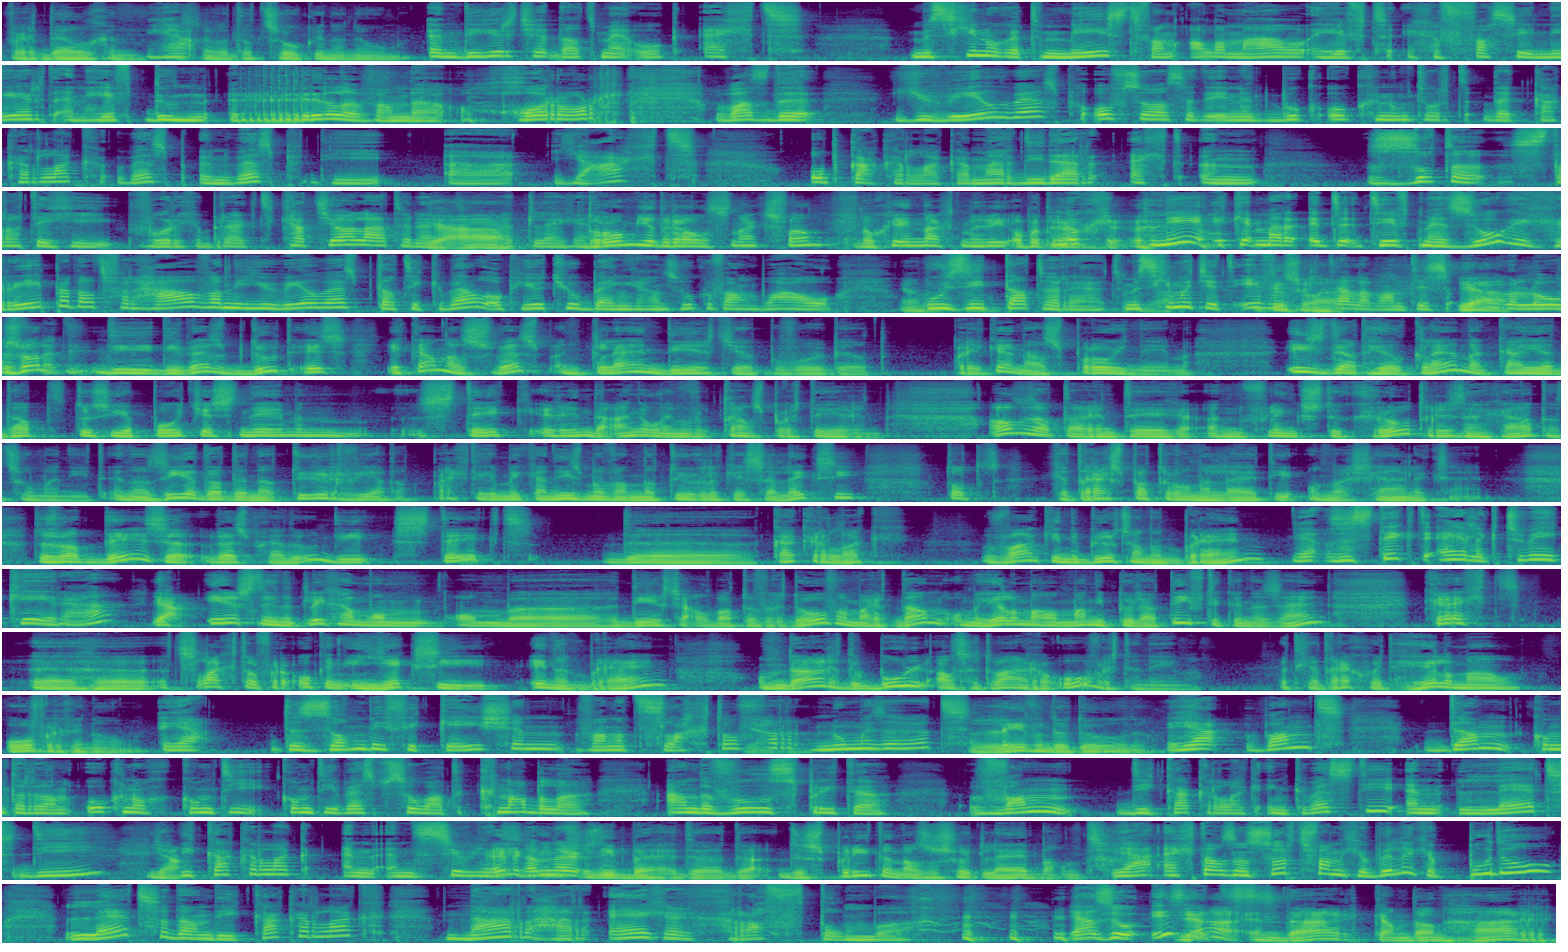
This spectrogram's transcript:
verdelgen, Ja. als we dat zo kunnen noemen. Een diertje dat mij ook echt misschien nog het meest van allemaal heeft gefascineerd en heeft doen rillen van de horror, was de juweelwesp, of zoals het in het boek ook genoemd wordt, de kakkerlakwesp. Een wesp die eh, jaagt op kakkerlakken, maar die daar echt een zotte strategie voor gebruikt. Ik ga het jou laten uit- Ja, uitleggen. droom je er al s'nachts van? Nog geen nachtmerrie op het Nog, randje? nee, ik, maar het, het heeft mij zo gegrepen, dat verhaal van die juweelwesp, dat ik wel op YouTube ben gaan zoeken van wauw, Ja, hoe ziet dat eruit? Misschien moet je het even vertellen, want het is Ja, dus ongelooflijk. wat die, die wesp doet is, je kan als wesp een klein diertje bijvoorbeeld prikken en als prooi nemen. Is dat heel klein, dan kan je dat tussen je pootjes nemen, steek erin de angel en transporteren. Als dat daarentegen een flink stuk groter is, dan gaat dat zomaar niet. En dan zie je dat de natuur via dat prachtige mechanisme van natuurlijke selectie tot gedragspatronen leidt die onwaarschijnlijk zijn. Dus wat deze wesp gaat doen, die steekt de kakkerlak vaak in de buurt van het brein. Ja, ze steekt eigenlijk twee keer, hè? Ja, eerst in het lichaam om, om eh, het diertje al wat te verdoven, maar dan, om helemaal manipulatief te kunnen zijn, krijgt eh, het slachtoffer ook een injectie in het brein om daar de boel als het ware over te nemen. Het gedrag wordt helemaal overgenomen. Ja, de zombification van het slachtoffer, noemen ze het. Een levende dode. Ja, want dan komt er dan ook nog, komt die, komt die wesp zo wat knabbelen aan de voelsprieten van die kakkerlak in kwestie en leidt die, Ja. die kakkerlak en, en Syrian Eigenlijk Thunder... ze die bij de, de, de sprieten als een soort leiband. Ja, echt als een soort van gewillige poedel leidt ze dan die kakkerlak naar haar eigen graftombe. ja, zo is Ja, het. en daar kan dan haar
